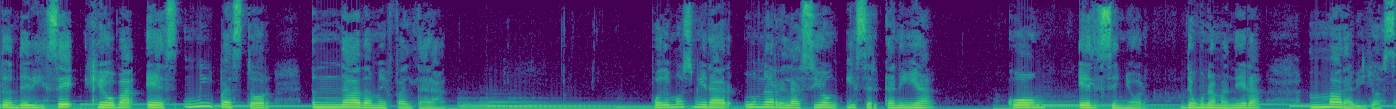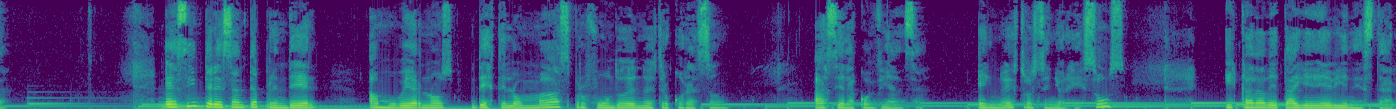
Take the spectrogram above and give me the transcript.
donde dice, Jehová es mi pastor, nada me faltará. Podemos mirar una relación y cercanía con el Señor de una manera maravillosa. Es interesante aprender a movernos desde lo más profundo de nuestro corazón hacia la confianza en nuestro Señor Jesús y cada detalle de bienestar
